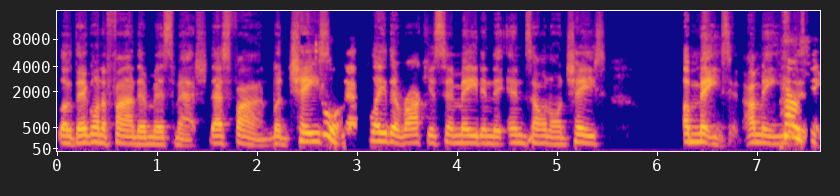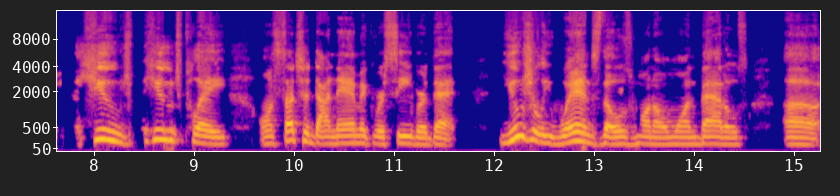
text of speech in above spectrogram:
look they're going to find their mismatch. That's fine. But Chase, sure. that play that Rock Ya-Sin made in the end zone on Chase, amazing. I mean, Perfect. a huge, huge play on such a dynamic receiver that usually wins those one-on-one battles. Uh,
